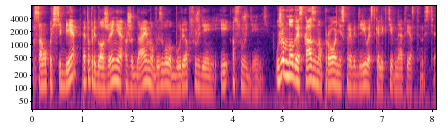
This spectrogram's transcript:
само по себе это предложение ожидаемо вызвало бурю обсуждений обвинений и осуждений. Уже многое сказано про несправедливость коллективной ответственности.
